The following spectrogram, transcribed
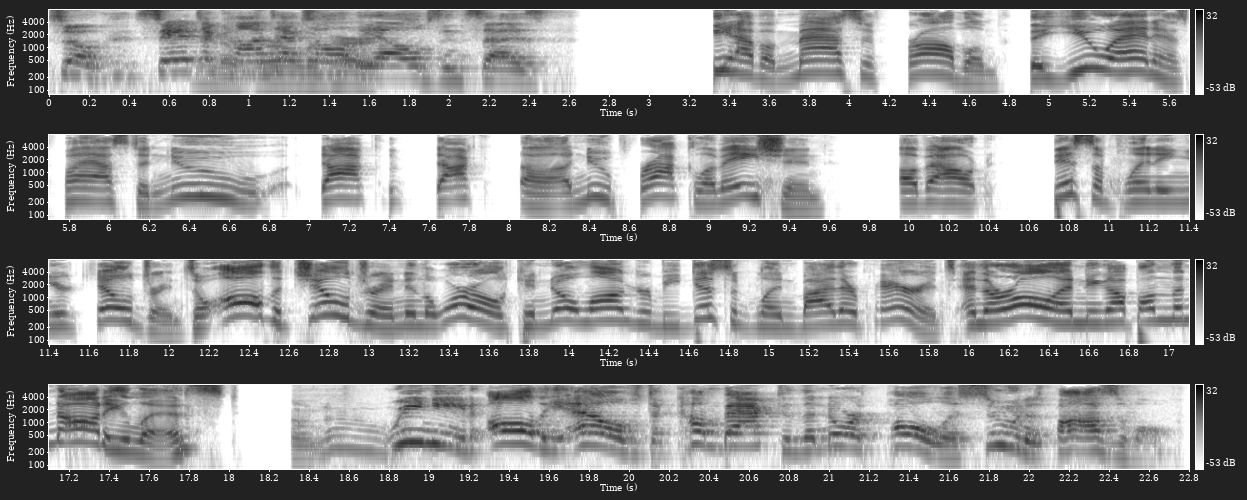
so Santa contacts all the elves and says, "We have a massive problem. The UN has passed a new doc, doc, uh, a new proclamation about." Disciplining your children. So, all the children in the world can no longer be disciplined by their parents, and they're all ending up on the naughty list. oh no. We need all the elves to come back to the North Pole as soon as possible.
